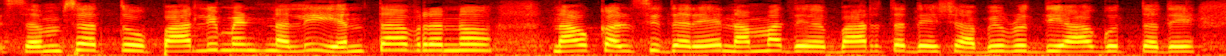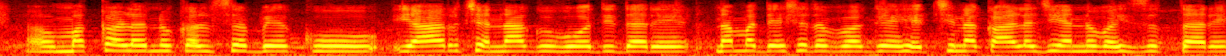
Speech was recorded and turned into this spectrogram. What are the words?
ಸಂಸತ್ತು ಪಾರ್ಲಿಮೆಂಟ್ನಲ್ಲಿ ಎಂಥವರನ್ನು ನಾವು ಕಲಿಸಿದರೆ ನಮ್ಮ ದೇ ಭಾರತ ದೇಶ ಅಭಿವೃದ್ಧಿ ಆಗುತ್ತದೆ. ಮಕ್ಕಳನ್ನು ಕಲಿಸಬೇಕು ಯಾರು ಚೆನ್ನಾಗಿ ಓದಿದ್ದಾರೆ ನಮ್ಮ ದೇಶದ ಬಗ್ಗೆ ಹೆಚ್ಚಿನ ಕಾಳಜಿಯನ್ನು ವಹಿಸುತ್ತಾರೆ.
